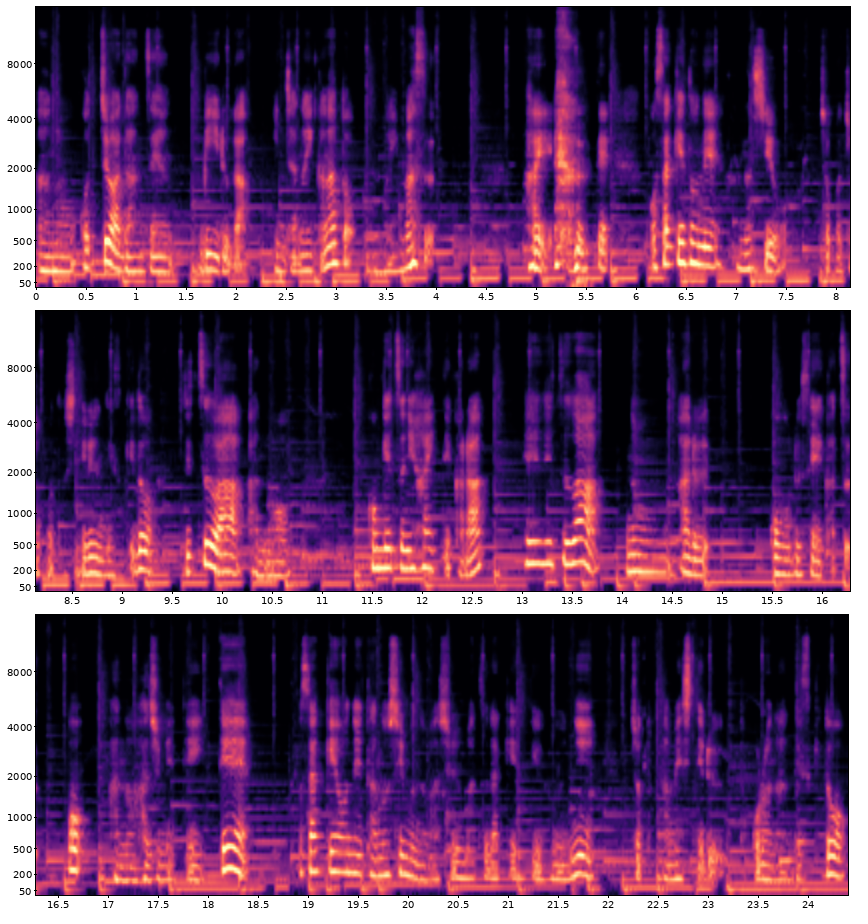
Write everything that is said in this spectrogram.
あの、こっちは断然ビールがいいんじゃないかなと思います。はい。で、お酒のね、話をちょこちょことしてるんですけど、実は、あの、今月に入ってから平日はノンアルコール生活をあの始めていてお酒をね楽しむのは週末だけっていう風にちょっと試してるところなんですけど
